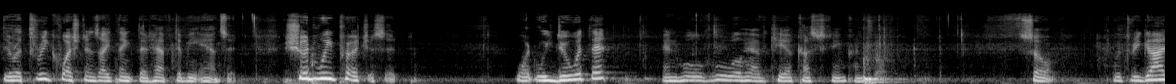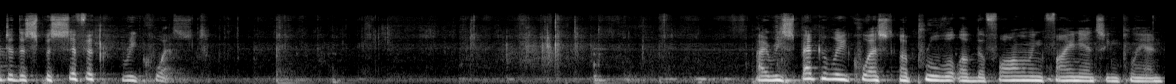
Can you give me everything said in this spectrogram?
there are three questions I think that have to be answered. Should we purchase it? What we do with it? And who, who will have care, custody, and control? So, with regard to the specific request, I respectfully request approval of the following financing plan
